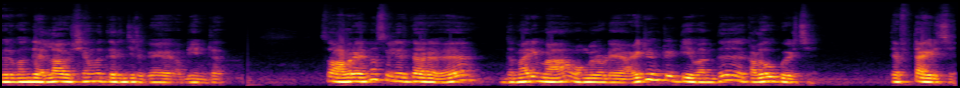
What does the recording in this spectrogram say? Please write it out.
இவருக்கு வந்து எல்லா விஷயமும் தெரிஞ்சிருக்கு அப்படின்ட்டு. ஸோ அவர் என்ன சொல்லியிருக்காரு? இந்த மாதிரிம்மா உங்களுடைய ஐடென்டிட்டி வந்து களவு போயிடுச்சு தெஃப்ட் ஆயிடுச்சு.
